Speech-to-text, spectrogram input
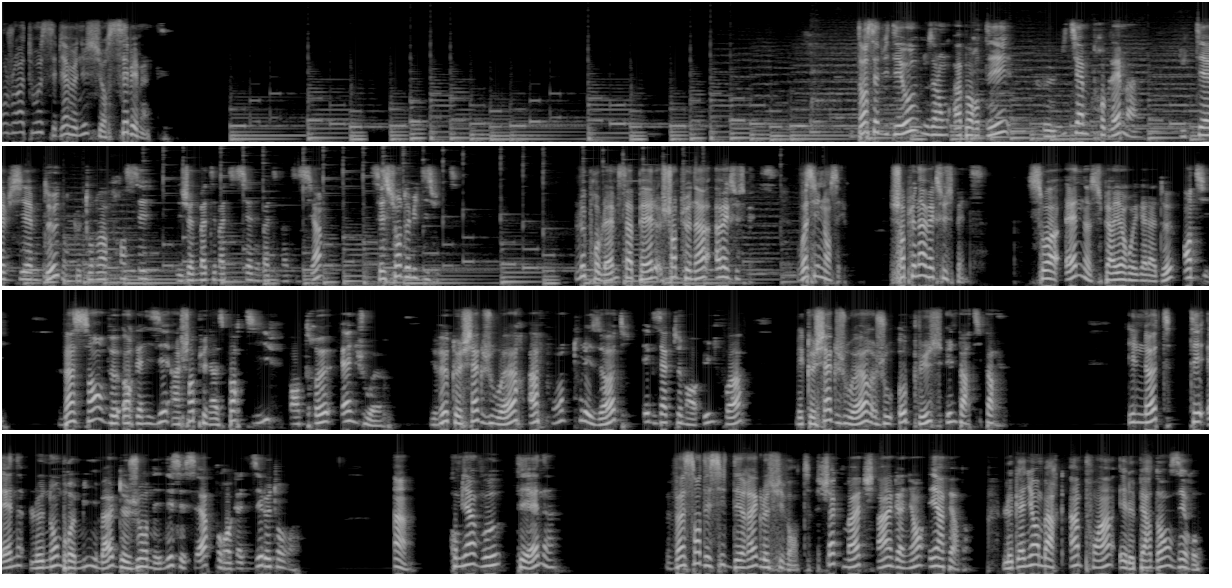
Bonjour à tous et bienvenue sur CBMath. Dans cette vidéo, nous allons aborder le huitième problème du TFJM2, donc le tournoi français des jeunes mathématiciennes et mathématiciens, session 2018. Le problème s'appelle championnat avec suspense. Voici lancée. Championnat avec suspense. Soit n supérieur ou égal à 2 entier. Vincent veut organiser un championnat sportif entre n joueurs. Il veut que chaque joueur affronte tous les autres exactement une fois, mais que chaque joueur joue au plus une partie par jour. Il note Tn le nombre minimal de journées nécessaires pour organiser le tournoi. 1. Combien vaut Tn Vincent décide des règles suivantes. Chaque match a un gagnant et un perdant. Le gagnant marque un point et le perdant 0.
